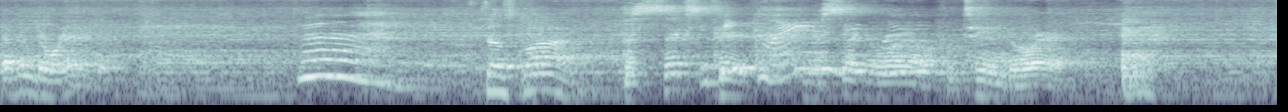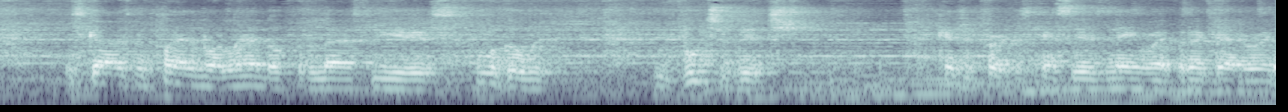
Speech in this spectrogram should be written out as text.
Kevin Durant. It's a tough squad. The sixth Is pick in the second playing? round for Team Durant. This guy's been playing in Orlando for the last few years. I'm gonna go with Vucevic. Kendrick Perkins can't say his name right, but I got it right.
